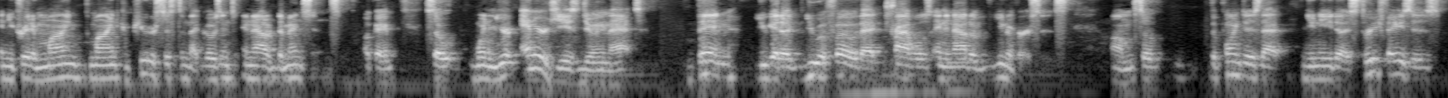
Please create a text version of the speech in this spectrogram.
and you create a mind-mind computer system that goes into and out of dimensions. Okay, so when your energy is doing that, then you get a UFO that travels in and out of universes. Um, so the point is that you need uh, three phases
